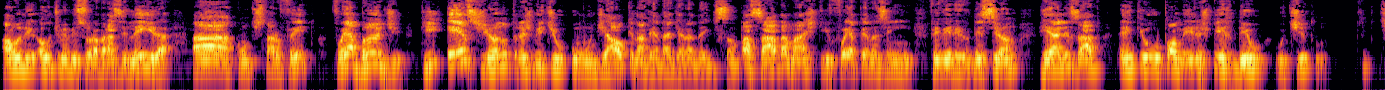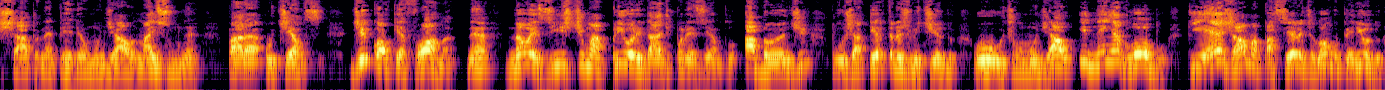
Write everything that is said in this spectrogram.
A, última emissora brasileira a conquistar o feito foi a Band, que este ano transmitiu o Mundial, que na verdade era da edição passada, mas que foi apenas em fevereiro desse ano, realizado, em que o Palmeiras perdeu o título. Que chato, né? Perdeu o Mundial, mais um, né? Para o Chelsea. De qualquer forma, né, não existe uma prioridade, por exemplo, a Band, por já ter transmitido o último Mundial, e nem a Globo, que é já uma parceira de longo período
